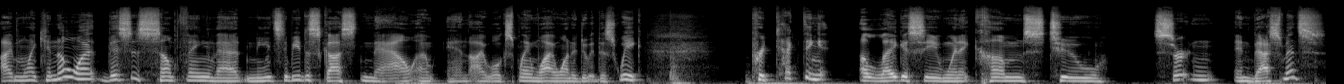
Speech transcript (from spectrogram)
I'm like, you know what? This is something that needs to be discussed now, um, and I will explain why I want to do it this week. Protecting a legacy when it comes to certain investments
